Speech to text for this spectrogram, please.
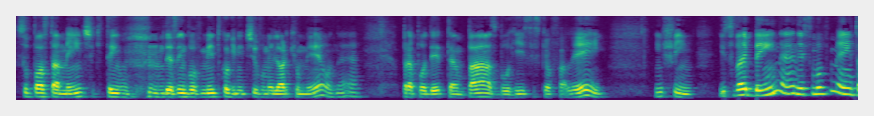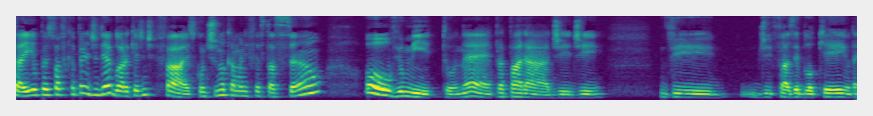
supostamente que tem um desenvolvimento cognitivo melhor que o meu, né? Para poder tampar as burrices que eu falei. Enfim, isso vai bem né, nesse movimento. Aí o pessoal fica perdido. E agora, o que a gente faz? Continua com a manifestação ou ouve o mito, né? Para parar de, de, de de fazer bloqueio na,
